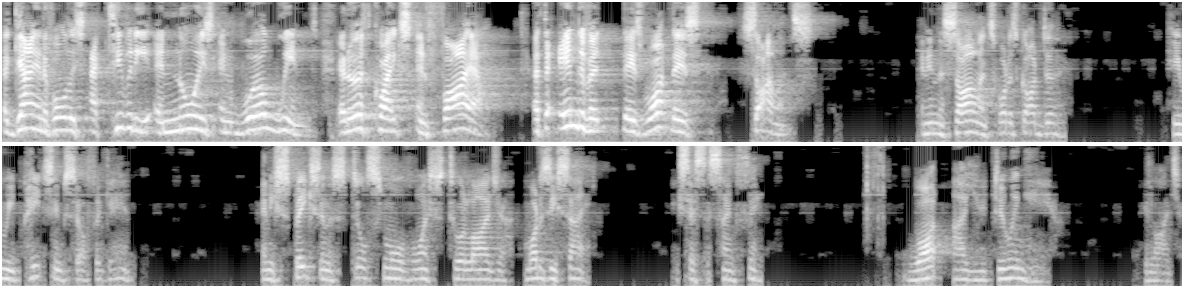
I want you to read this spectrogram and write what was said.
again, of all this activity and noise and whirlwind and earthquakes and fire, at the end of it, there's what? There's silence. And in the silence, what does God do? He repeats himself again. And he speaks in a still small voice to Elijah. What does he say? He says the same thing. What are you doing here, Elijah?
